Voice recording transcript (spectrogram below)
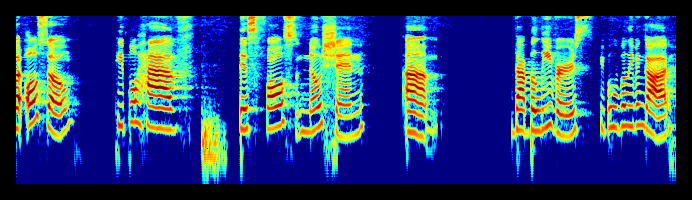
but also, people have this false notion um, that believers, people who believe in God,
